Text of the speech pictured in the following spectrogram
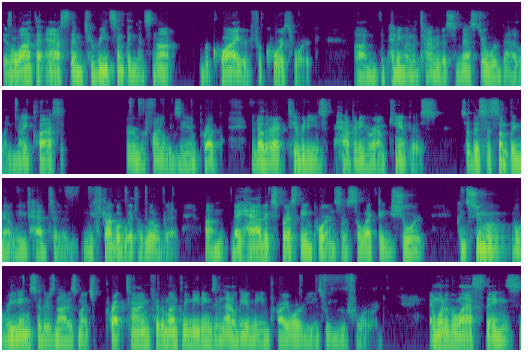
is a lot to ask them to read something that's not required for coursework. Um, depending on the time of the semester, we're battling night classes or final exam prep and other activities happening around campus. So this is something that we've had to, we've struggled with a little bit. Um, they have expressed the importance of selecting short consumable readings so there's not as much prep time for the monthly meetings and that'll be a main priority as we move forward. And one of the last things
